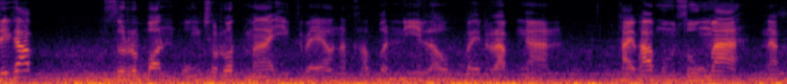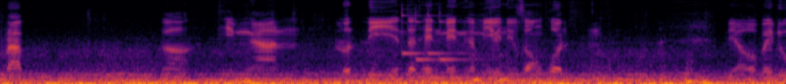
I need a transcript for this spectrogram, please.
วัสดีครับ สุรบอลผงชรสมาอีกแล้วนะครับ วันนี้เราไปรับงานถ่ายภาพมุมสูงมานะครับ ก็ทีมงานรถดีเอนเตอร์เทนเมนต์ก็มีกันอยู่สองคน เดี๋ยวไปดู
